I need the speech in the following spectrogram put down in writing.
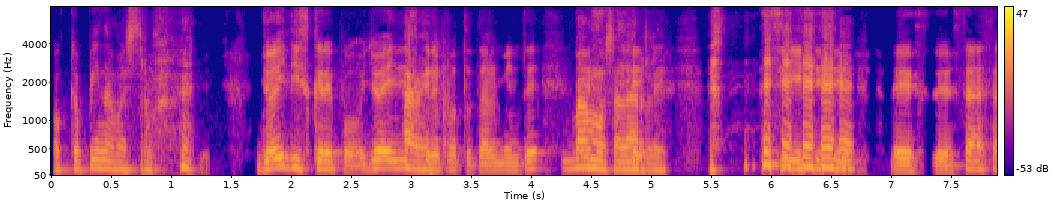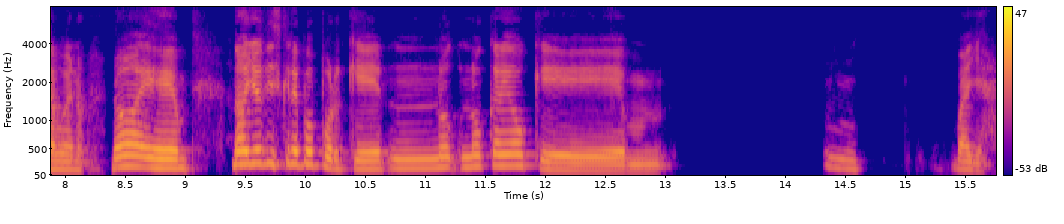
¿O qué opina, maestro? Yo ahí discrepo, yo ahí discrepo totalmente. Vamos a este, darle. Sí, sí, sí. Este, está, está bueno. No, eh, no, yo discrepo porque no, no creo que. Mm, mm, vaya.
